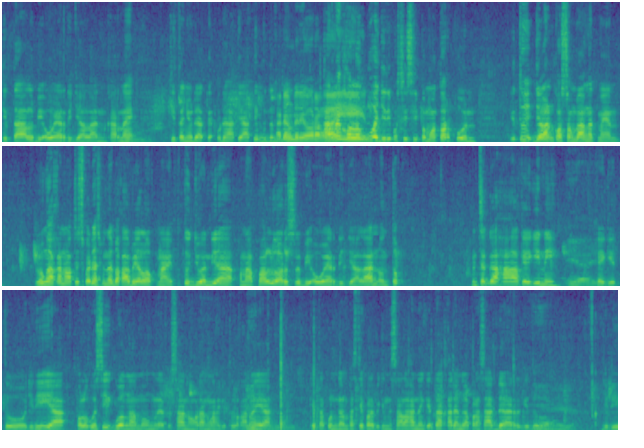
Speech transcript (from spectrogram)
kita lebih aware di jalan karena kitanya udah hati- udah hati-hati belum. Kadang dari orang karena lain. kalau gue jadi posisi pemotor pun itu jalan kosong banget men lu nggak akan notice sepeda sebenarnya bakal belok nah itu tujuan dia kenapa lu harus lebih aware di jalan untuk mencegah hal, -hal kayak gini iya, iya. kayak gitu jadi ya kalau gue sih gue nggak mau ngeliat kesalahan orang lah gitu loh karena ya kita pun kan pasti pernah bikin kesalahan yang kita kadang nggak pernah sadar gitu Iya. jadi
